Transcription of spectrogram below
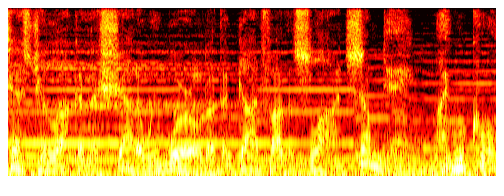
Test your luck in the shadowy world of The Godfather slot. Someday, I will call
